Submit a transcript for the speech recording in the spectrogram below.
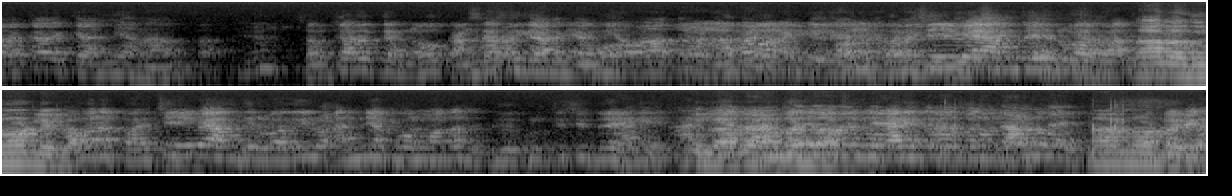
ಸರ್ಕಾರಕ್ಕೆ ಅನ್ಯನಾ ಅಂತ. ಸರ್ಕಾರಕ್ಕೆ ಅನ್ನೋ ಕಾಂಗ್ರೆಸ್ಸಿಗೆ ಸರ್ಕಾರಕ್ಕೆ ಅನ್ನೋ, ಅನ್ಯವಾ ಅಥವಾ ಅಥವಾ ಡಿಪಾರ್ಟ್ಮೆಂಟ್ಗೆ ಅವನ ಪರಿಚಯವೇ ಆಗದೆ ಇರುವಾಗ ನಾನು ಅದು ನೋಡ್ಲಿಲ್ಲ. ಅವನ ಪರಿಚಯವೇ ಆಗದಿರುವಾಗ ಇವರು ಅನ್ಯ ಕೋಮ ಅಂತ ಗುರುತಿಸಿದ್ರೆ ಇಲ್ಲ, ನಾನು ನೋಡ್ಲಿಲ್ಲ.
